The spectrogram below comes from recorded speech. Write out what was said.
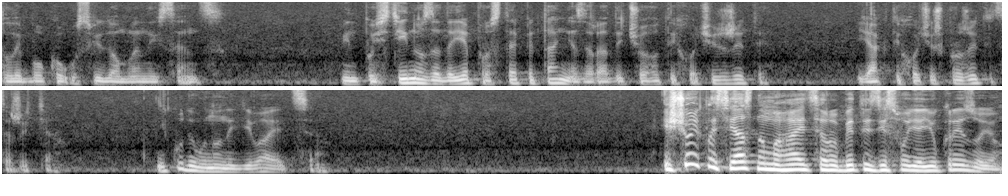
глибоко усвідомлений сенс. Він постійно задає просте питання, заради чого ти хочеш жити, як ти хочеш прожити це життя. Нікуди воно не дівається. І що Еклесіаст намагається робити зі своєю кризою?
